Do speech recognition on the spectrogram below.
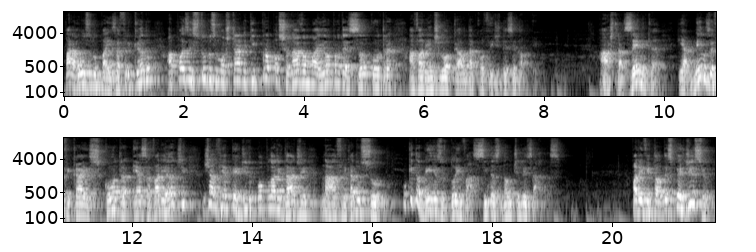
para uso no país africano após estudos mostrarem que proporcionava maior proteção contra a variante local da Covid-19. A AstraZeneca, que é a menos eficaz contra essa variante, já havia perdido popularidade na África do Sul, o que também resultou em vacinas não utilizadas. Para evitar o desperdício,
